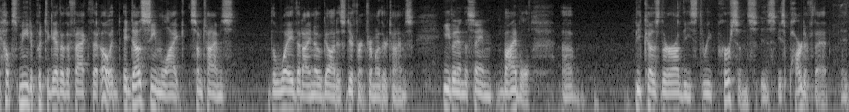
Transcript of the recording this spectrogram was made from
helps me to put together the fact that, oh, it, it does seem like sometimes the way that I know God is different from other times, even in the same Bible. Uh, because there are these three persons is, is part of that. It,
